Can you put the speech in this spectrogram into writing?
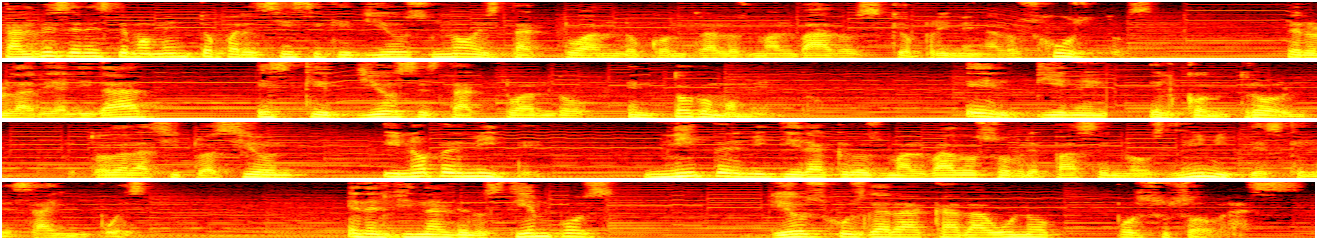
tal vez en este momento pareciese que Dios no está actuando contra los malvados que oprimen a los justos, pero la realidad es que Dios está actuando en todo momento. Él tiene el control de toda la situación y no permite ni permitirá que los malvados sobrepasen los límites que les ha impuesto. En el final de los tiempos, Dios juzgará a cada uno por sus obras.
